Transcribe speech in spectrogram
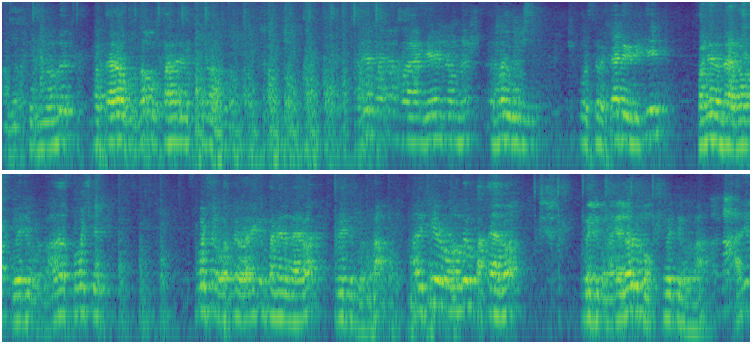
அந்த வந்து பத்தாயிரம் கொடுத்தா ஒரு பதினஞ்சு கொடுத்தோம். அதே மாதிரி ஒரு சில கேட்டகரிக்கு பன்னிரெண்டாயிரம் ரூபாய் உயர்த்தி கொடுக்கலாம் அதாவது சோசியல் சோசியல் ஒர்க்கர் வரைக்கும் பன்னிரெண்டாயிரம் ரூபாய் உயர்த்தி கொடுக்கலாம் அது கீழே வந்து பத்தாயிரம் ரூபாய் உயர்த்தி கொடுக்கலாம் எல்லாருக்கும் உயர்த்தி கொடுக்கலாம் அதே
